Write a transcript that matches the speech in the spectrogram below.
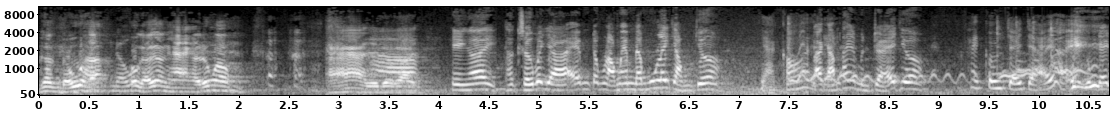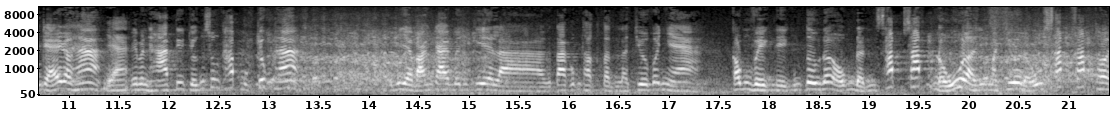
gần đủ hả? Gần đủ. có gửi ngân hàng rồi đúng không? À vậy được À, rồi. Hiền ơi thật sự bây giờ em trong lòng em đã muốn lấy chồng chưa? Dạ có bạn cảm thấy mình trễ chưa? Thấy cũng trễ trễ rồi. Cũng trễ trễ rồi ha. Dạ. thì mình hạ tiêu chuẩn xuống thấp một chút ha. Bây giờ bạn trai bên kia là người ta cũng thật tình là chưa có nhà. Công việc thì cũng tương đối ổn định sắp sắp đủ rồi nhưng mà chưa đủ sắp sắp thôi.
